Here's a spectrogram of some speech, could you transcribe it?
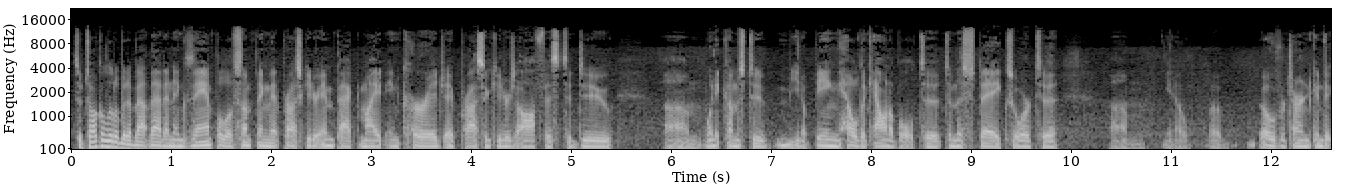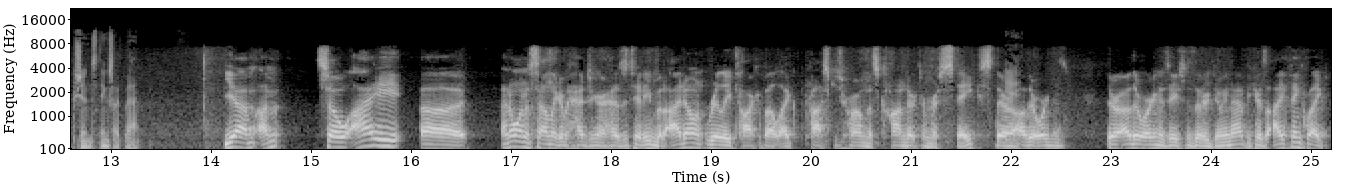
so, talk a little bit about that. An example of something that Prosecutor Impact might encourage a prosecutor's office to do um, when it comes to you know being held accountable to, to mistakes or to um, you know uh, overturned convictions, things like that. Yeah, I'm. I'm so I. Uh, I don't want to sound like I'm hedging or hesitating, but I don't really talk about like prosecutorial misconduct or mistakes. There Yeah. are other organs. There are other organizations that are doing that because I think like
